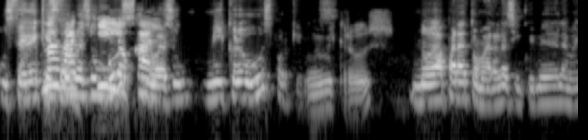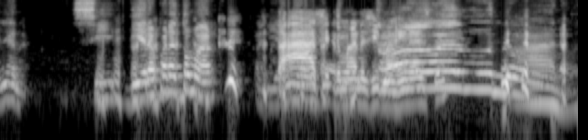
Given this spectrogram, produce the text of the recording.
usted ve que esto no es un bus, no es un microbús, porque un microbús no da para tomar a las cinco y media de la mañana si diera para tomar. Ah, sí, hermano, ¿se imagina esto? Ah, no,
